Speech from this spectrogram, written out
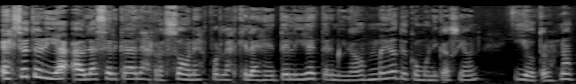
Esta teoría habla acerca de las razones por las que la gente elige determinados medios de comunicación y otros no.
